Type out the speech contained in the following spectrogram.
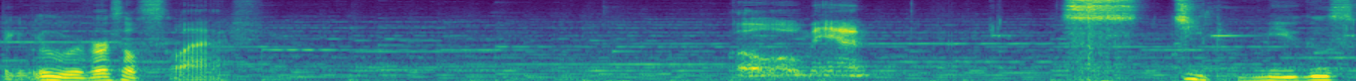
big of a deal. Ooh, reversal slash. Oh man. Stupid Moogles.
